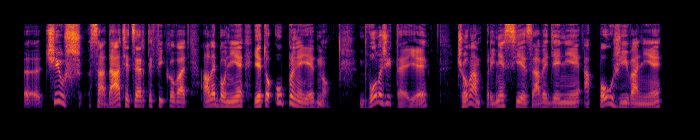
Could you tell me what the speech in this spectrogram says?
E, či už sa dáte certifikovať alebo nie, je to úplne jedno. Dôležité je, čo vám prinesie zavedenie a používanie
